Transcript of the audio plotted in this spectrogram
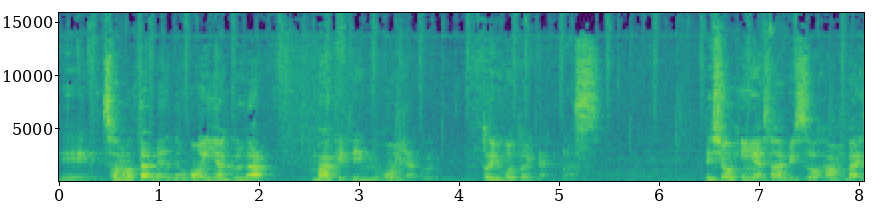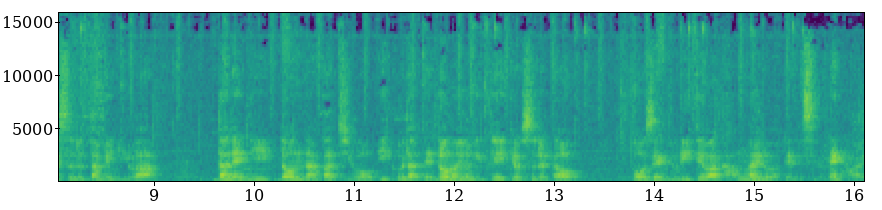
えー、そのための翻訳がマーケティング翻訳ということになります。で商品やサービスを販売するためには誰にどんな価値をいくらでどのように提供するかを当然売り手は考えるわけですよね、はい、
